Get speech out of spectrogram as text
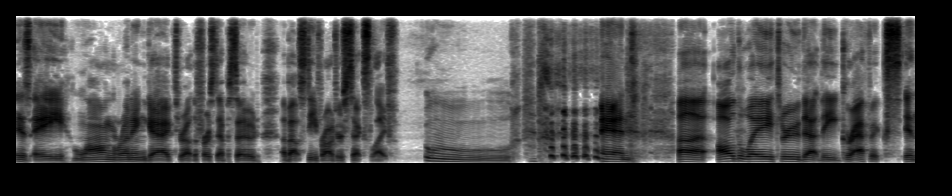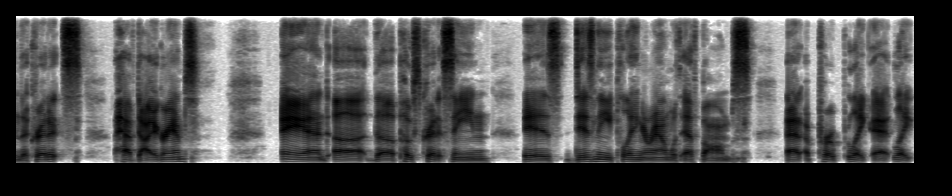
is a long running gag throughout the first episode about Steve Rogers' sex life ooh. and uh all the way through that the graphics in the credits have diagrams and uh the post credit scene is disney playing around with f-bombs at a pro like at like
